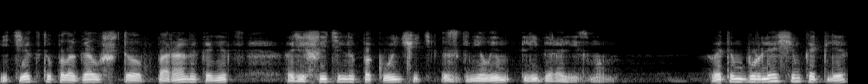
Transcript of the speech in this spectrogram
и те, кто полагал, что пора, наконец, решительно покончить с гнилым либерализмом. В этом бурлящем котле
